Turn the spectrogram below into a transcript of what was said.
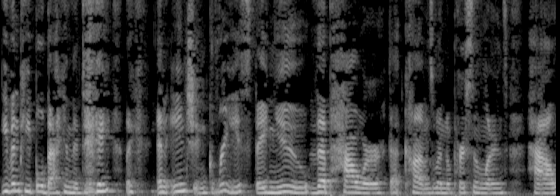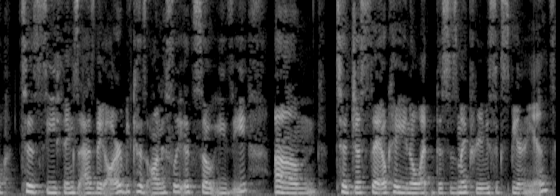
even people back in the day, like in ancient Greece, they knew the power that comes when a person learns how to see things as they are because honestly, it's so easy. Um, to just say, okay, you know what, this is my previous experience.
